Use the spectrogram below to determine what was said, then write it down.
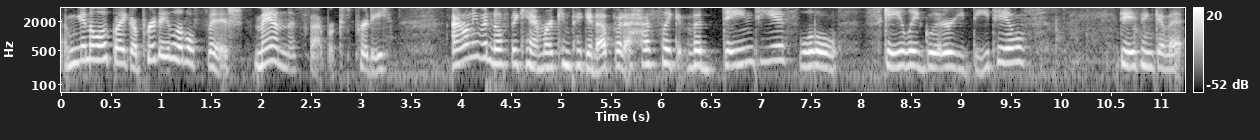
I'm gonna look like a pretty little fish. Man, this fabric's pretty. I don't even know if the camera can pick it up, but it has like the daintiest little scaly glittery details. What do you think of it?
